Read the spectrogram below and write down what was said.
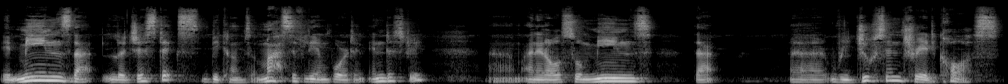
It means that logistics becomes a massively important industry, um, and it also means that uh, reducing trade costs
